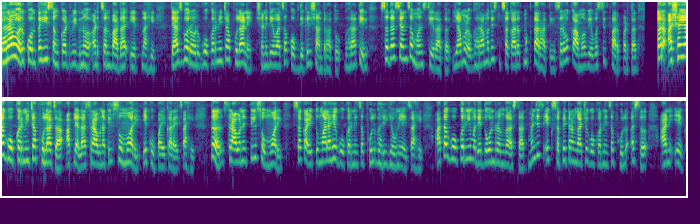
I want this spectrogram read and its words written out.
घरावर कोणतंही संकट विघ्न अडचण बाधा येत नाही. त्याचबरोबर गोकर्णीच्या फुलाने शनिदेवाचा कोप देखील शांत राहतो. घरातील सदस्यांचं मन स्थिर राहतं. यामुळं घरामध्ये सकारात्मकता राहते. सर्व कामं व्यवस्थित पार पडतात. तर अशा या गोकर्णीच्या फुलाचा आपल्याला श्रावणातील सोमवारी एक उपाय करायचा आहे. तर श्रावणातील सोमवारी सकाळी तुम्हाला हे गोकर्णीचं फूल घरी घेऊन यायचं आहे. आता गोकर्णीमध्ये दोन रंग असतात. म्हणजेच एक सफेद रंगाचे गोकर्णीचं फूल असतं आणि एक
